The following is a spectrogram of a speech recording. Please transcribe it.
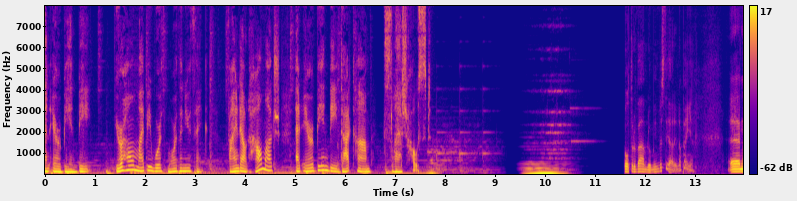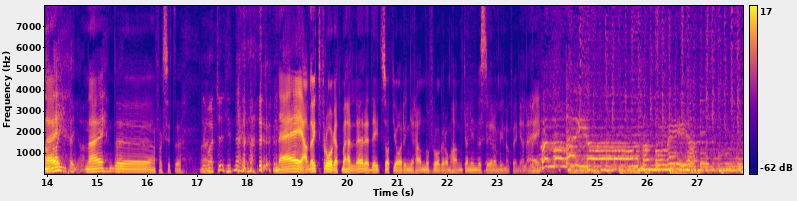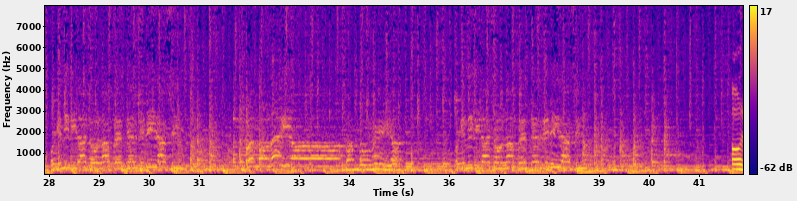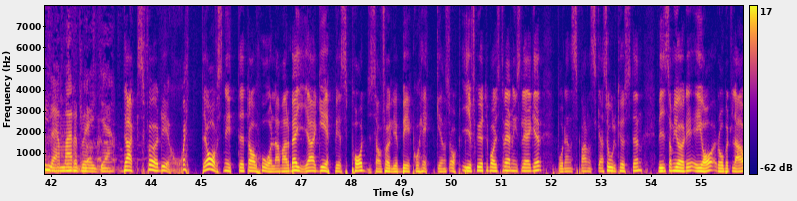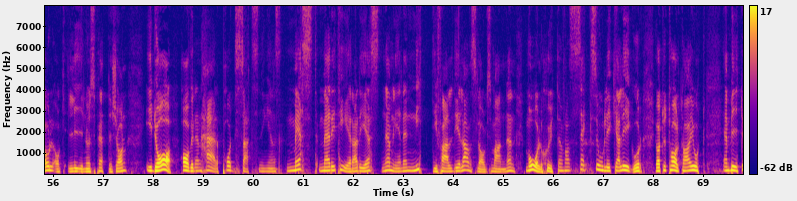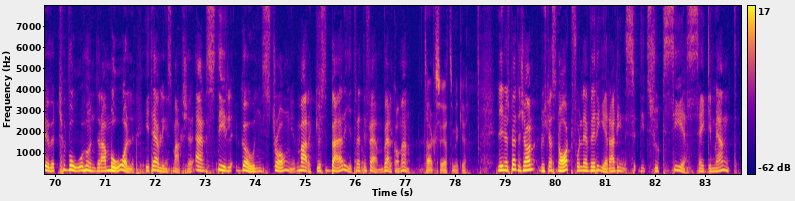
an Airbnb. Your home might be worth more than you think. Find out how much at airbnb.com/slash host. Låter du Wernbloom investera dina pengar? Eh, Alla nej, nej, det faktiskt inte. Det Nej. var ett tydligt nej där. nej, han har inte frågat mig heller. Det är inte så att jag ringer han och frågar om han kan investera mina pengar. Nej. Hola Marbella. Dags för det sjätte avsnittet av Håla Marbella, GPs podd som följer BK Häckens och IFK Göteborgs träningsläger på den spanska solkusten. Vi som gör det är jag, Robert Laul och Linus Pettersson. Idag har vi den här poddsatsningens mest meriterade gäst, nämligen den 90-faldige landslagsmannen, målskytten från sex olika ligor. Ja, totalt har han gjort en bit över 200 mål i tävlingsmatcher. And still going strong. Marcus Berg, 35. Välkommen! Tack så jättemycket. Linus Pettersson, du ska snart få leverera din, ditt succésegment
